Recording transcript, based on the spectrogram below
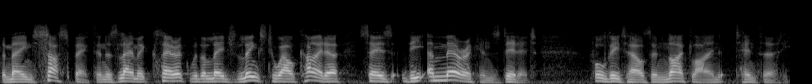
The main suspect, an Islamic cleric with alleged links to Al-Qaeda, says the Americans did it. Full details in Nightline 10.30.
